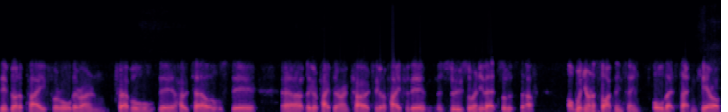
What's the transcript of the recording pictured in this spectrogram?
they've got to pay for all their own travel, their hotels, their uh, they've got to pay for their own coach, they've got to pay for their masseuse or any of that sort of stuff. Uh, When you're on a cycling team, all that's taken care of.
